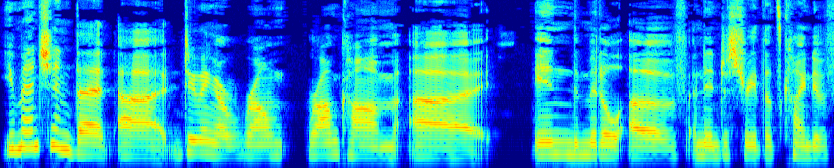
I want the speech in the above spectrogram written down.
You mentioned that uh, doing a rom rom com uh, in the middle of an industry that's kind of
